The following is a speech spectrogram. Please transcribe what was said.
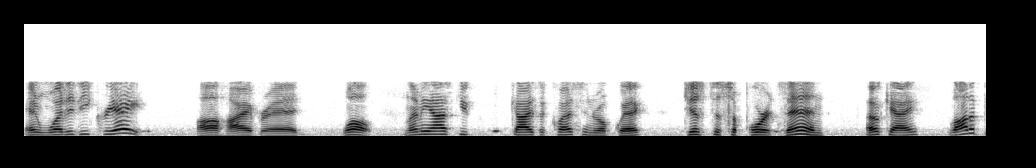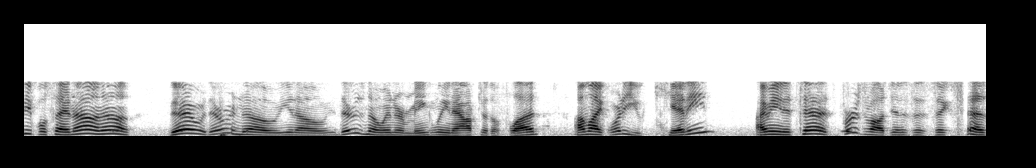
And what did he create? A hybrid. Well, let me ask you guys a question real quick, just to support Zen. Okay, a lot of people say, no, no, there, there were no, you know, there was no intermingling after the flood. I'm like, what are you kidding? I mean, it says, first of all, Genesis 6 says,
